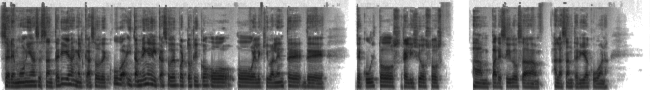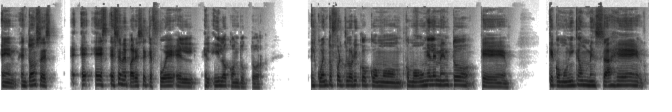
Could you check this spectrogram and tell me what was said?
ceremonias de santería en el caso de Cuba y también en el caso de Puerto Rico o, el equivalente de, cultos religiosos parecidos a, a la santería cubana. entonces, e, e, ese me parece que fue el, hilo conductor. El cuento folclórico como, como un elemento que, que comunica un mensaje,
